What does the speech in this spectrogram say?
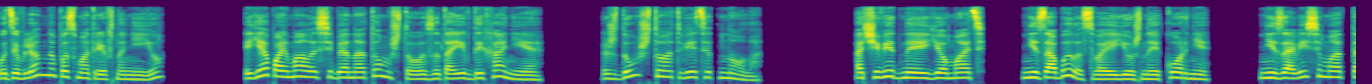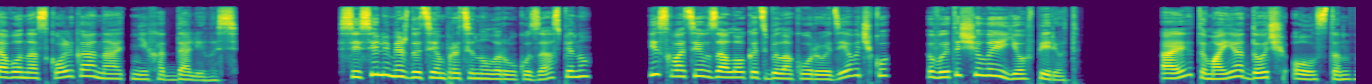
Удивленно посмотрев на нее, я поймала себя на том, что, затаив дыхание, жду, что ответит Нола. Очевидно, ее мать не забыла свои южные корни, независимо от того, насколько она от них отдалилась. Сесили между тем протянула руку за спину и, схватив за локоть белокурую девочку, вытащила ее вперед. А это моя дочь Олстон,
